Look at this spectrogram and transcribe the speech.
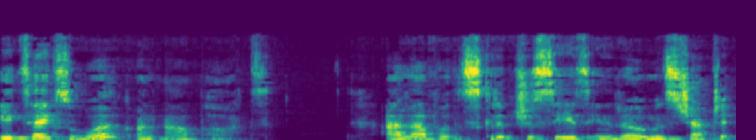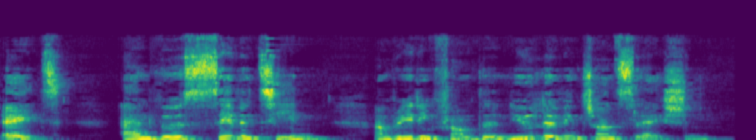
It takes work on our part. I love what the scripture says in Romans chapter 8 and verse 17. I'm reading from the New Living Translation.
